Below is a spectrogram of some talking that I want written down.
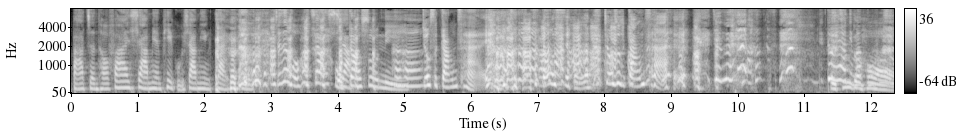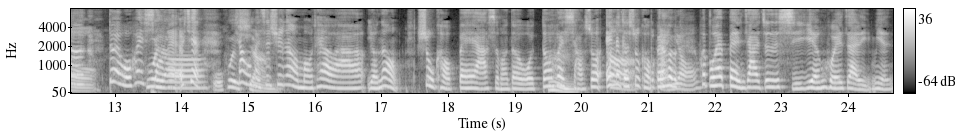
把枕头放在下面，屁股下面干过。就是我会这样想。我告诉你，就是刚才，不用想了，就是刚。才 就是对呀、啊，你们不会吗？对，我会想哎、欸，啊、而且我会像我每次去那种 motel 啊，有那种漱口杯啊什么的，我都会想说，哎、嗯，欸、那个漱口杯会会不会被人家就是吸烟灰在里面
